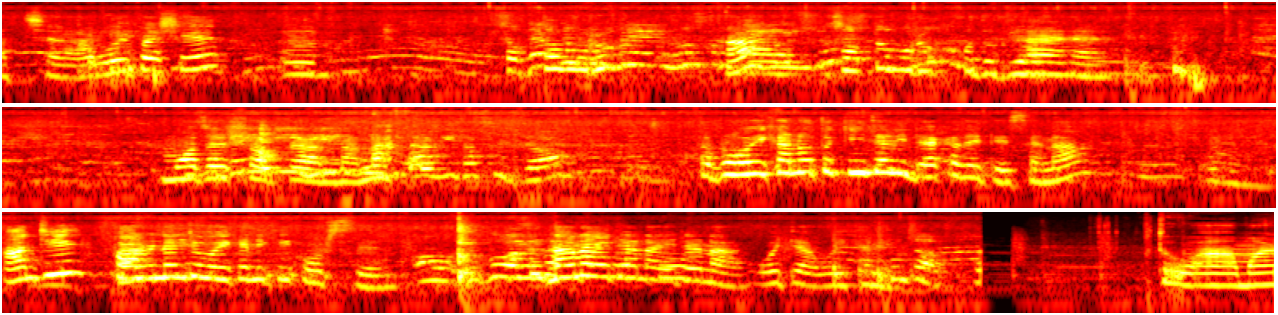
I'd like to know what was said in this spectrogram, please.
আচ্ছা আর ওই পাশে? হ্যাঁ? খুদ হ্যাঁ হ্যাঁ। মজার সব রান্না না? তারপর ওইখানেও তো কি জানি দেখা যাইতেছে না। আন্টি পারবেন আন্টি ওইখানে কি করছেন না না এটা না এটা না ওইটা ওইখানে। তো আমার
